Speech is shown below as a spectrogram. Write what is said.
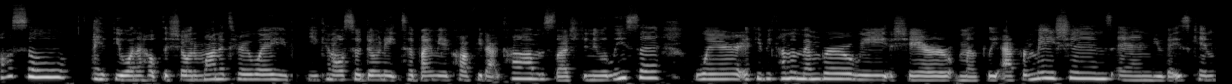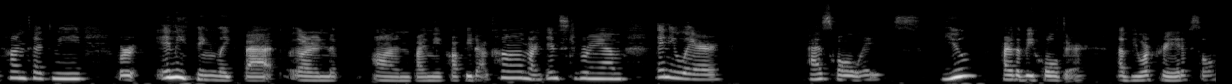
Also, if you want to help the show in a monetary way, you, you can also donate to buymeacoffee.com slash Elisa, where if you become a member, we share monthly affirmations and you guys can contact me or anything like that on, on buymeacoffee.com or on Instagram, anywhere. As always, you are the beholder of your creative soul.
